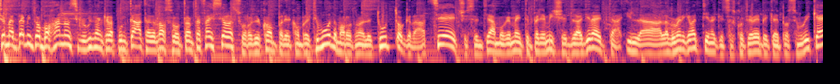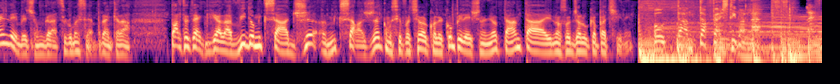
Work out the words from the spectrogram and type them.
Insieme a Debito Bohannon si conclude anche la puntata del nostro 80 Festival su Radio Company e Company TV. Da Mauro Tonello è tutto, grazie. Ci sentiamo ovviamente per gli amici della diretta il, la domenica mattina che ci ascolterete perché è il prossimo weekend. E invece un grazie come sempre anche alla parte tecnica, la video mixage, mixage come si faceva con le compilation anni 80, il nostro Gianluca Pacini. 80 Festival! Let's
